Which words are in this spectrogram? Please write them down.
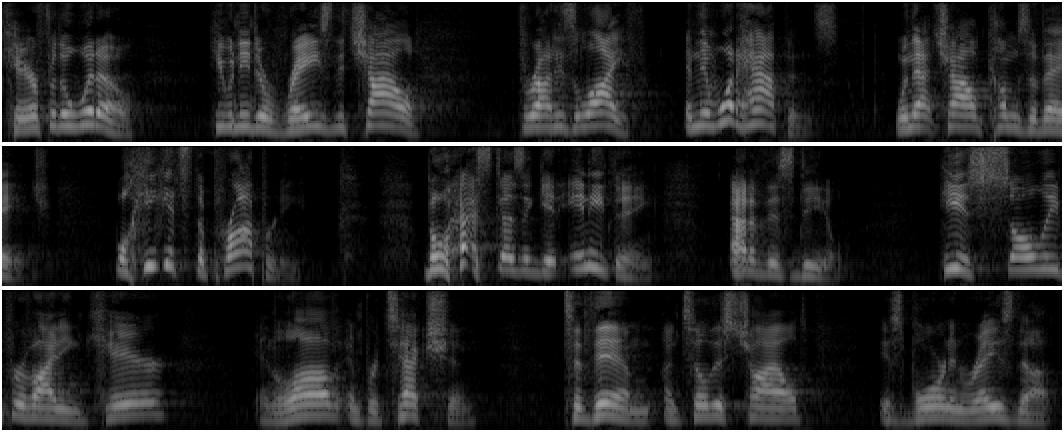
care for the widow, he would need to raise the child throughout his life. And then what happens when that child comes of age? Well, he gets the property. Boaz doesn't get anything out of this deal. He is solely providing care and love and protection to them until this child is born and raised up,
